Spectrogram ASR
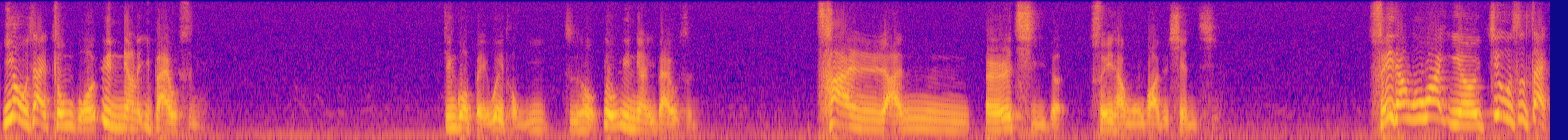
又在中国酝酿了一百五十年。经过北魏统一之后，又酝酿了一百五十年，灿然而起的隋唐文化就掀起。隋唐文化也就是在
